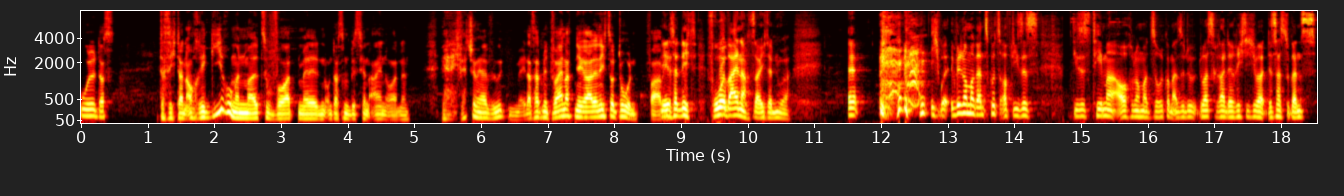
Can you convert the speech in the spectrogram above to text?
cool, dass, dass sich dann auch Regierungen mal zu Wort melden und das ein bisschen einordnen. Ja, ich werde schon wieder wütend. Ey. Das hat mit Weihnachten hier gerade nichts zu tun, Fabi. Nee, das hat nichts. Frohe Weihnacht, sage ich dann nur. Äh, ich will noch mal ganz kurz auf dieses dieses Thema auch noch mal zurückkommen. Also du, du hast gerade richtig über, das hast du ganz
